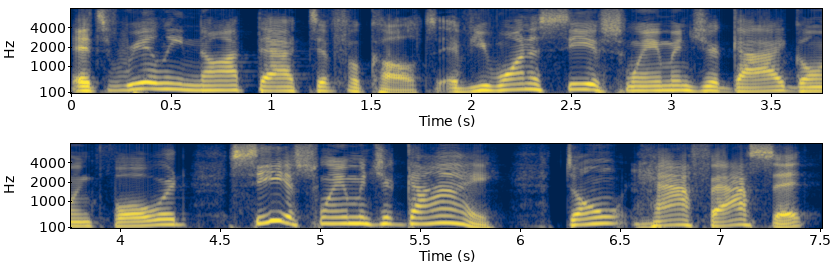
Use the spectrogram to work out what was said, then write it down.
It's really not that difficult. If you want to see if Swayman's your guy going forward, see if Swayman's your guy. Don't half-ass it.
